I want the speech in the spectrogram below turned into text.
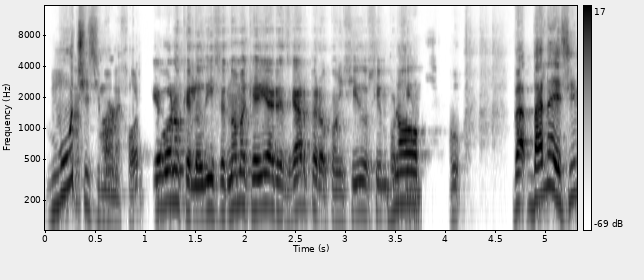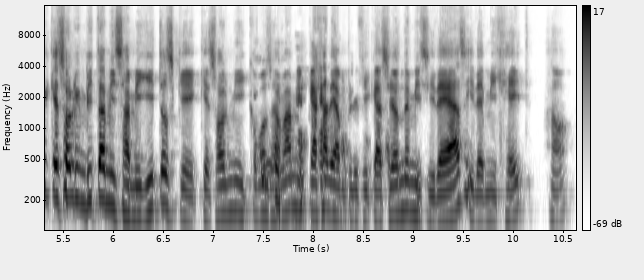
Muchísimo mejor. Qué bueno que lo dices. No me quería arriesgar, pero coincido 100%. No, van a decir que solo invito a mis amiguitos que, que son mi, ¿cómo se llama? Mi caja de amplificación de mis ideas y de mi hate, ¿no?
